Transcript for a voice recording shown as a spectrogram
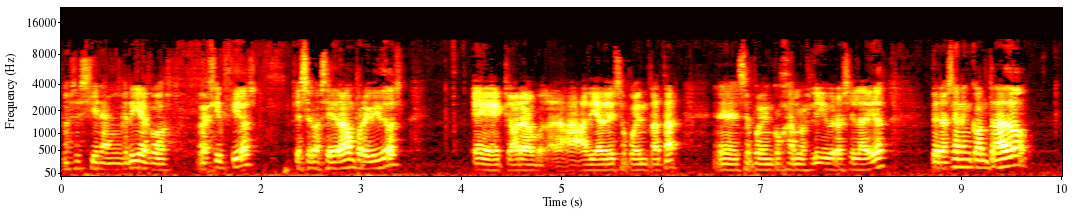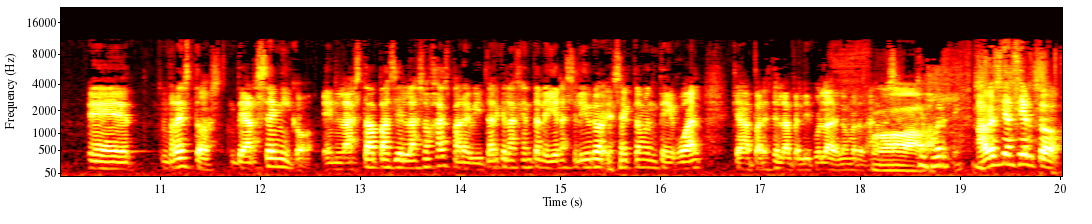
no sé si eran griegos o egipcios, que se consideraban prohibidos, eh, que ahora a día de hoy se pueden tratar, eh, se pueden coger los libros y la Dios, pero se han encontrado eh, restos de arsénico en las tapas y en las hojas para evitar que la gente leyera ese libro exactamente igual que aparece en la película del hombre de la. Oh. Qué fuerte. A ver si acierto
